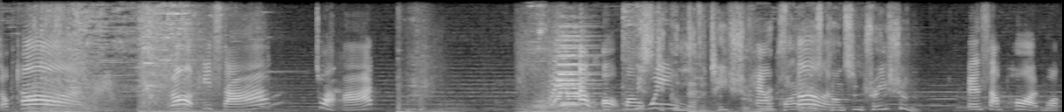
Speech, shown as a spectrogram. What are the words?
จบเทิร์นรอบที่สามจั่วการ์ดเอาออกมาวิ่ง Mystical levitation Hamster. requires concentration. เป็นซัพพอร์ตบวก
